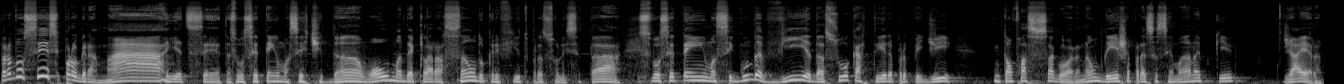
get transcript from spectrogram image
Para você se programar e etc. Se você tem uma certidão ou uma declaração do Crefito para solicitar, se você tem uma segunda via da sua carteira para pedir, então faça isso agora. Não deixa para essa semana, porque já era.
